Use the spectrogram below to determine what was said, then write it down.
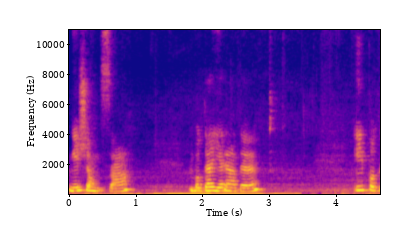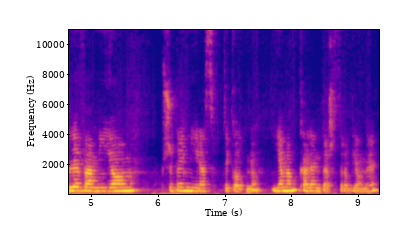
miesiąca, bo daje radę i podlewam ją przynajmniej raz w tygodniu. Ja mam kalendarz zrobiony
